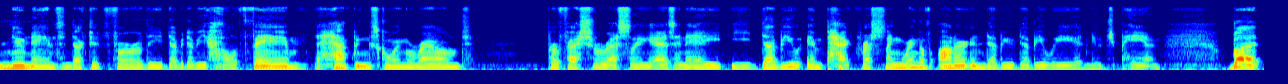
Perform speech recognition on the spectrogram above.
new names inducted for the WWE Hall of Fame, the happenings going around professional wrestling as in AEW, Impact Wrestling, Ring of Honor, and WWE and New Japan. But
